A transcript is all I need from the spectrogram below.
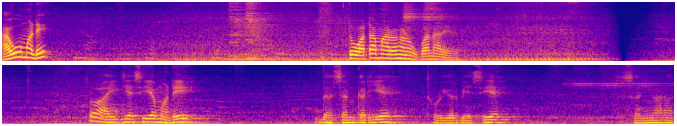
આવો મઢે તો આટા મારો હણ ઊભા ના રહે. તો આવી ગયા છીએ મઢે દર્શન કરીએ, થોડી વાર બેસીએ. શનિવાર આજ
